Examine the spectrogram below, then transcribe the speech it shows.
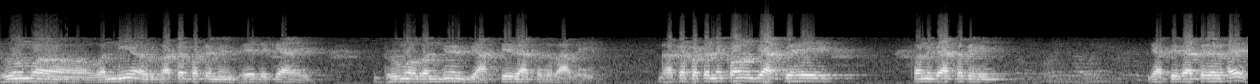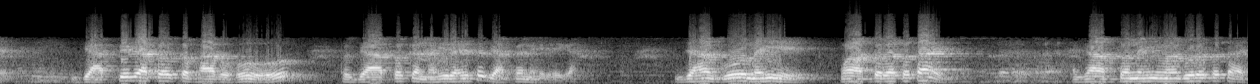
धूम, वन्य और घटपट में भेद क्या है? धूम वन्य में व्याप्य व्यापक भाव है। घटपट में कौन व्याप्य है? कौन व्यापक है? व्याप्य व्यापक है? व्याप्य व्यापक भाव हो तो व्यापक नहीं रहे तो व्याप्य नहीं रहेगा। जहाँ गो नहीं है, वहाँ अस्त रह सकता है। जहाँ अस्त नहीं, वहाँ गो रह सकता है।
